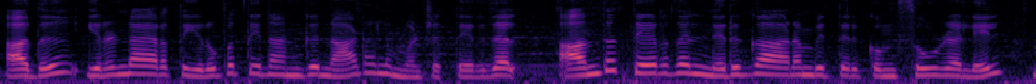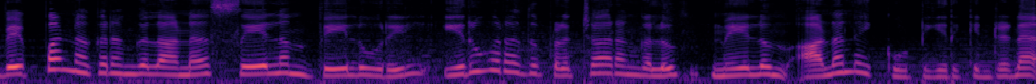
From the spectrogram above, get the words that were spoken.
அது இரண்டாயிரத்தி இருபத்தி நான்கு நாடாளுமன்ற தேர்தல். அந்த தேர்தல் நெருங்க ஆரம்பித்திருக்கும் சூழலில் வெப்ப நகரங்களான சேலம் வேலூரில் இருவரது பிரச்சாரங்களும் மேலும் அனலை கூட்டியிருக்கின்றன.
